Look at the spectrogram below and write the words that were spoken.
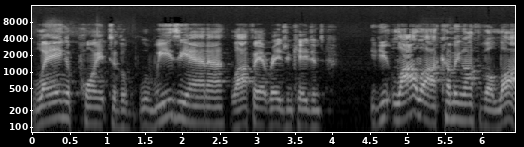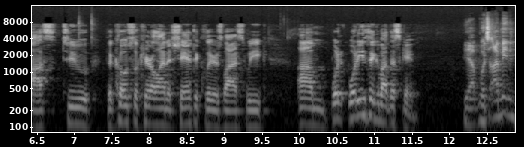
laying a point to the Louisiana Lafayette Raging Cajuns. Lala coming off of a loss to the Coastal Carolina Chanticleers last week. Um, what, what do you think about this game? Yeah, which I mean,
